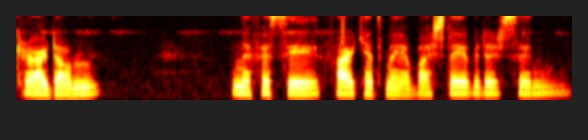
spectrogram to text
Tekrardan nefesi fark etmeye başlayabilirsin.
